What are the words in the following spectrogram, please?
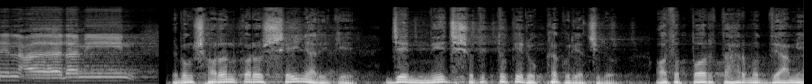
للعالمين এবং স্মরণ করো সেই নারীকে যে নিজ সতীত্বকে রক্ষা করিয়াছিল অতঃপর তাহার মধ্যে আমি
